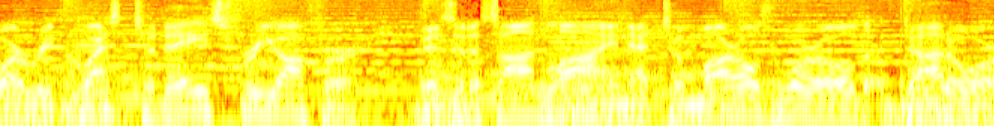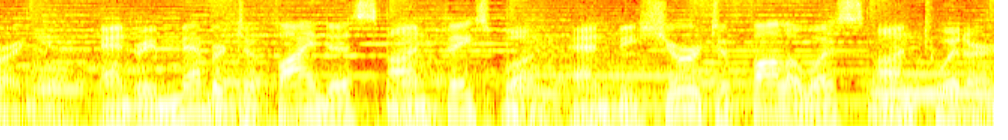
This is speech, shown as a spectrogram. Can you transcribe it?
or request today's free offer, visit us online at tomorrowsworld.org. And remember to find us on Facebook and be sure to follow us on Twitter.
